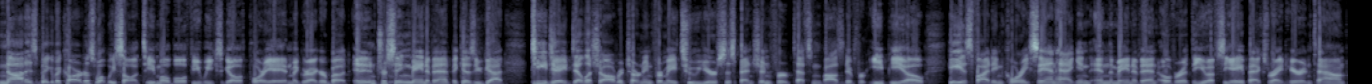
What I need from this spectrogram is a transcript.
not as big of a card as what we saw at T-Mobile a few weeks ago of Poirier and McGregor, but an interesting main event because you've got TJ Dillashaw returning from a two-year suspension for testing positive for EPO. He is fighting Cory Sandhagen in the main event over at the UFC Apex right here in town.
